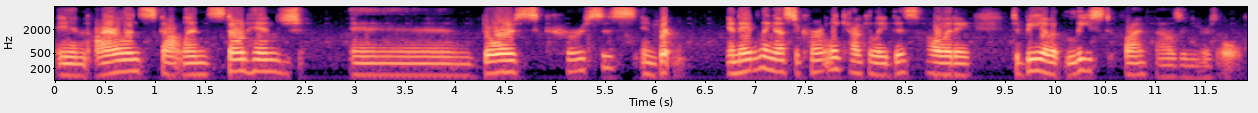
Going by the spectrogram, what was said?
In Ireland, Scotland, Stonehenge, and Dorset Cursus in Britain, enabling us to currently calculate this holiday to be at least 5,000 years old.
